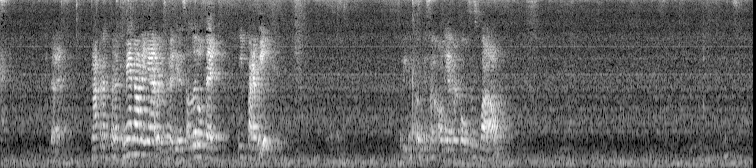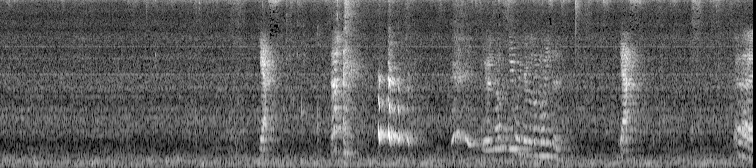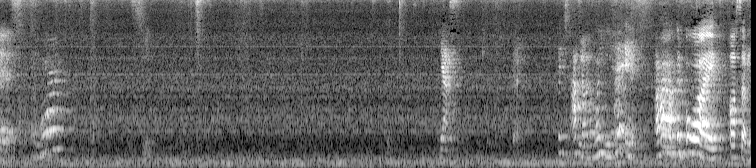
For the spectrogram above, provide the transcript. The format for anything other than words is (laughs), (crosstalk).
Good. I'm not going to put a command on it yet. We're just going to do this a little bit week by week. So we can focus on all the other goals as well. Yes. (laughs) You're so cute with your little noises. Yes. Yes. Good. Good job. Muy bien. Oh, good boy. Awesome.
